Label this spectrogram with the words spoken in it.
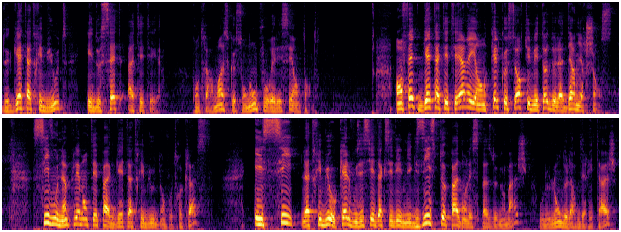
de getAttribute et de setAttr, contrairement à ce que son nom pourrait laisser entendre. En fait, getAttr est en quelque sorte une méthode de la dernière chance. Si vous n'implémentez pas getAttribute dans votre classe, et si l'attribut auquel vous essayez d'accéder n'existe pas dans l'espace de nommage, ou le long de l'arbre d'héritage,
